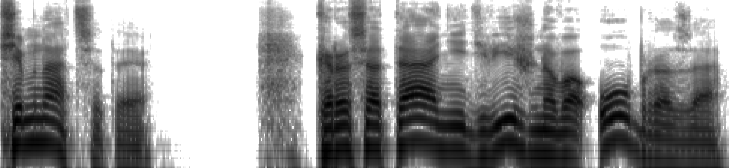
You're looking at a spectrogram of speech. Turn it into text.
17. Красота недвижного образа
